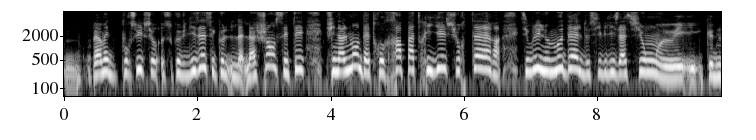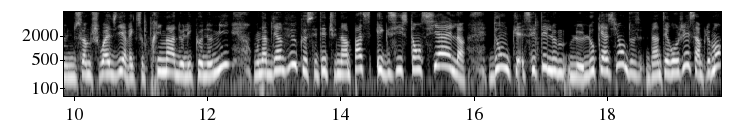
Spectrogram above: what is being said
me permets de poursuivre sur ce que je disais, c'est que la, chance c'était finalement d'être rapatrié sur terre. Si vous voulez, le modèle de civilisation euh, que nous nous sommes choisis avec ce primat de l'économie, on a bien vu que c'était une impasse existentielle. Donc c'était l'occasion d'interroger simplement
